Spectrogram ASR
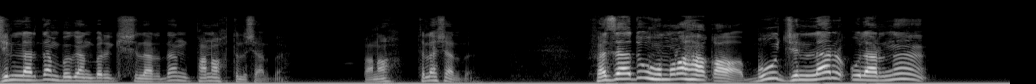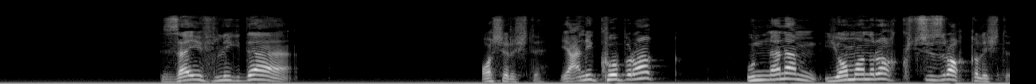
jinlardan bo'lgan bir kishilardan panoh tilishardi panoh tilashardi fazaduhum rahaqa bu jinlar ularni zaiflikda oshirishdi. Ya'ni ko'proq undan ham yomonroq kuchsizroq qilishdi.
